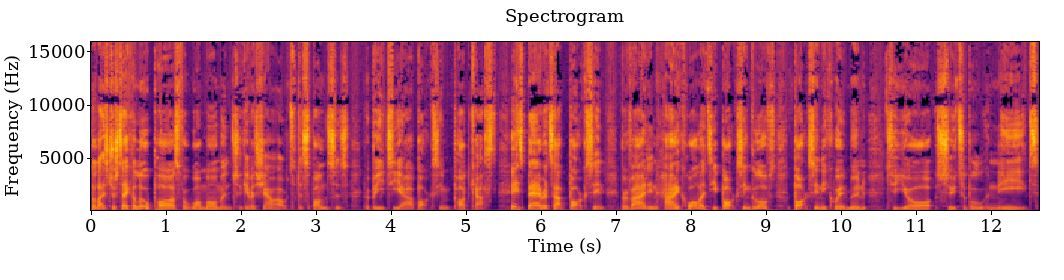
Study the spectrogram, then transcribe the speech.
But let's just take a little pause for one moment to give a shout out to the sponsors for BTR Boxing Podcast. It's Bear Attack Boxing, providing high quality boxing gloves, boxing equipment to your suitable needs.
